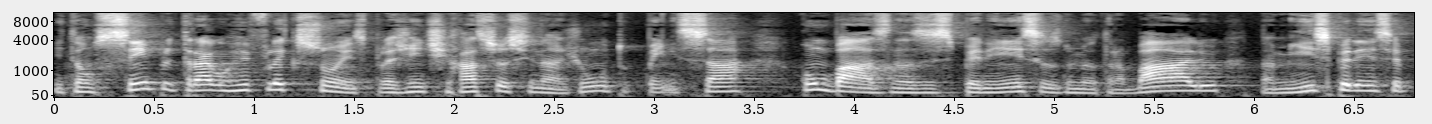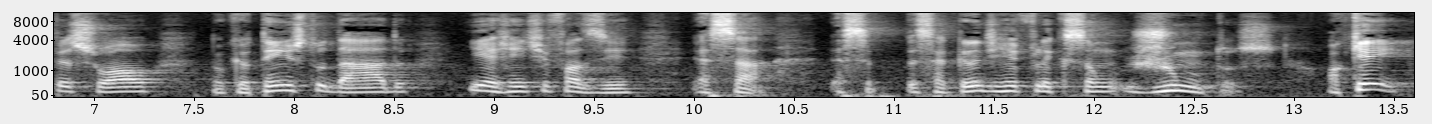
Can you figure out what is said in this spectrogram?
Então sempre trago reflexões para a gente raciocinar junto, pensar com base nas experiências do meu trabalho, na minha experiência pessoal, no que eu tenho estudado e a gente fazer essa, essa, essa grande reflexão juntos, ok?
